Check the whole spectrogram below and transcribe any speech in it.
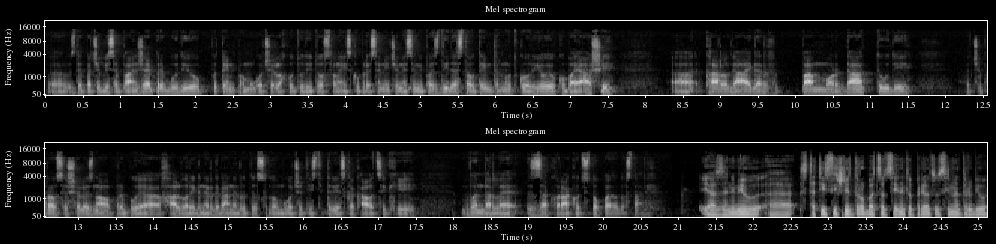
Uh, zdaj pa, če bi se pa že prebudil, potem pa mogoče lahko tudi to slovensko presenečenje. Se mi pa zdi, da sta v tem trenutku Rjojo Kobajaši, uh, Karl Geiger, pa morda tudi, čeprav se šele znova prebuja Halvo Regner Graner, da so to mogoče tisti trije skakalci, ki vendarle za korak odstopajo od ostalih. Ja, zanimiv uh, statistični drobec ocene, to prijel si nadrobil,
